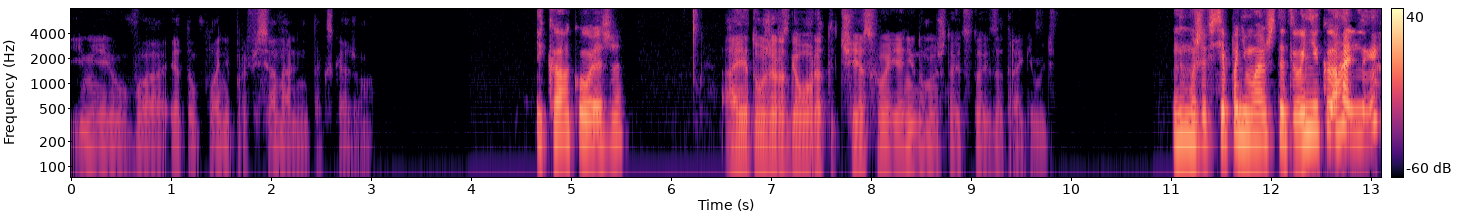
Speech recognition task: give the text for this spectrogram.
имею в этом плане профессионально, так скажем. И какое же? А это уже разговор от ЧСВ. Я не думаю, что это стоит затрагивать. Ну, мы же все понимаем, что это уникальный.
